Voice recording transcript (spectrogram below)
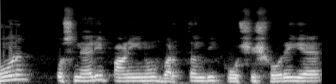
ਹੁਣ ਉਸ ਨਹਿਰੀ ਪਾਣੀ ਨੂੰ ਵਰਤਣ ਦੀ ਕੋਸ਼ਿਸ਼ ਹੋ ਰਹੀ ਹੈ।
